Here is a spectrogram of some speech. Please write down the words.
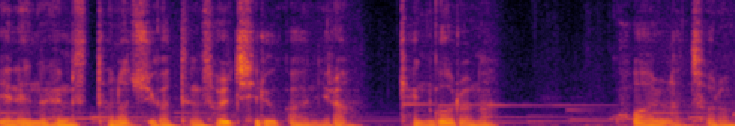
얘네는 햄스터나 쥐 같은 설치류가 아니라 캥거루나 코알라처럼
